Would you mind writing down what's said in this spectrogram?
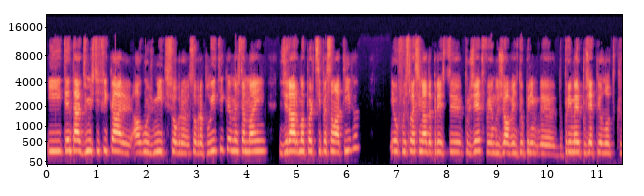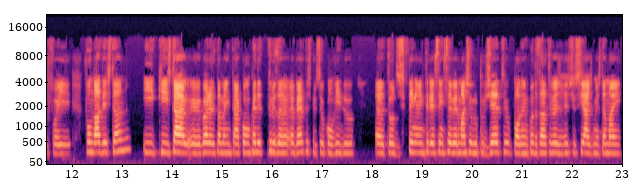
e tentar desmistificar alguns mitos sobre, a- sobre a política, mas também gerar uma participação ativa. Eu fui selecionada para este projeto, foi um dos jovens do, prim- eh, do primeiro projeto piloto que foi fundado este ano e que está eh, agora também está com candidaturas abertas, por isso eu convido a todos que tenham interesse em saber mais sobre o projeto, podem me contatar através das redes sociais, mas também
